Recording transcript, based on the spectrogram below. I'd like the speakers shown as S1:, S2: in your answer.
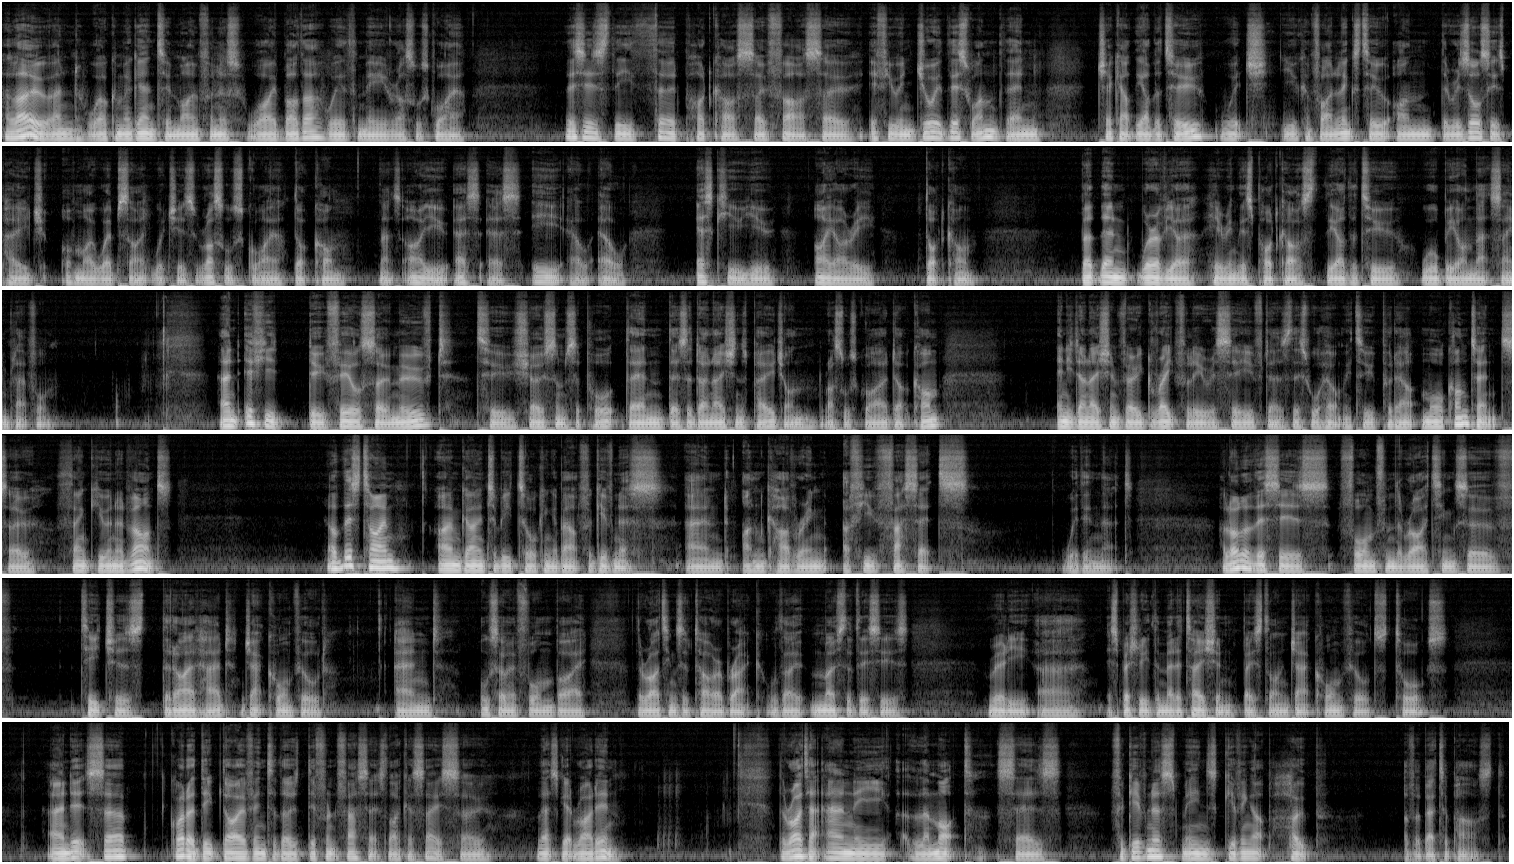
S1: Hello, and welcome again to Mindfulness Why Bother with me, Russell Squire. This is the third podcast so far, so if you enjoyed this one, then check out the other two, which you can find links to on the resources page of my website, which is russellsquire.com. That's R U S S E L L S Q U I R E.com. But then, wherever you're hearing this podcast, the other two will be on that same platform. And if you do feel so moved to show some support, then there's a donations page on russellsquire.com. Any donation very gratefully received, as this will help me to put out more content. So thank you in advance. Now, this time I'm going to be talking about forgiveness and uncovering a few facets within that. A lot of this is formed from the writings of teachers that I've had, Jack Kornfield, and also informed by the writings of Tara Brach, although most of this is really, uh, especially the meditation, based on Jack Kornfield's talks. And it's uh, quite a deep dive into those different facets, like I say, so let's get right in. The writer Annie Lamott says, Forgiveness means giving up hope of a better past.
